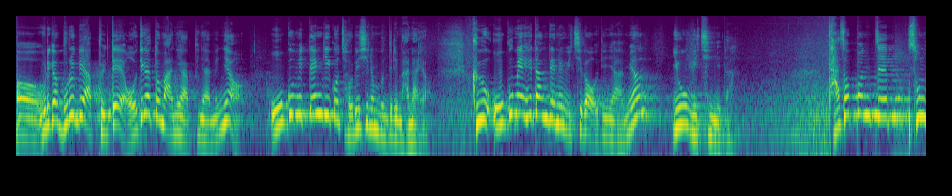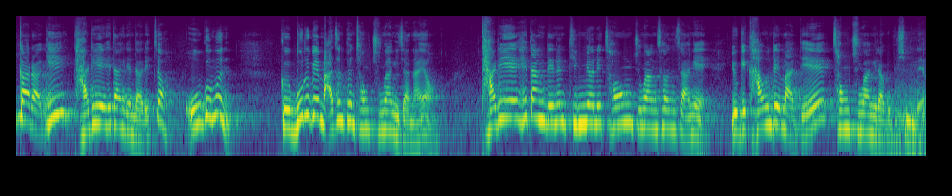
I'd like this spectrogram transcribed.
어, 우리가 무릎이 아플 때 어디가 또 많이 아프냐면요. 오금이 땡기고 저리시는 분들이 많아요. 그 오금에 해당되는 위치가 어디냐 하면 요 위치입니다. 다섯 번째 손가락이 다리에 해당이 된다 그랬죠? 오금은 그 무릎의 맞은편 정중앙이잖아요. 다리에 해당되는 뒷면의 정중앙선상에 여기 가운데 마디에 정중앙이라고 보시면 돼요.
